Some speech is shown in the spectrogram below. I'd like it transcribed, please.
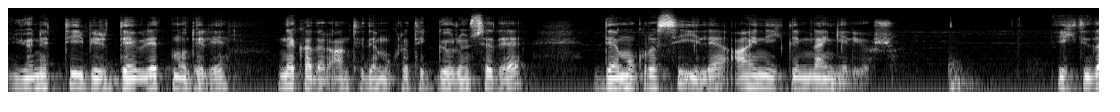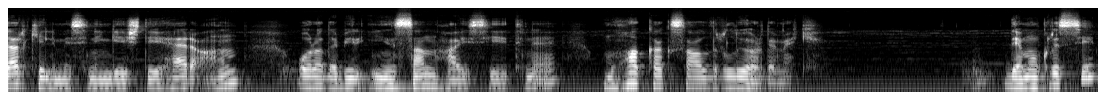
yönettiği bir devlet modeli ne kadar antidemokratik görünse de demokrasi ile aynı iklimden geliyor. İktidar kelimesinin geçtiği her an orada bir insan haysiyetine muhakkak saldırılıyor demek. Demokrasi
